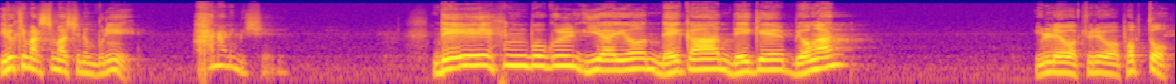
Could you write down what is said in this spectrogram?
이렇게 말씀하시는 분이 하나님이시에요. 내 행복을 위하여 내가 내게 명한 율례와 규례와 법도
